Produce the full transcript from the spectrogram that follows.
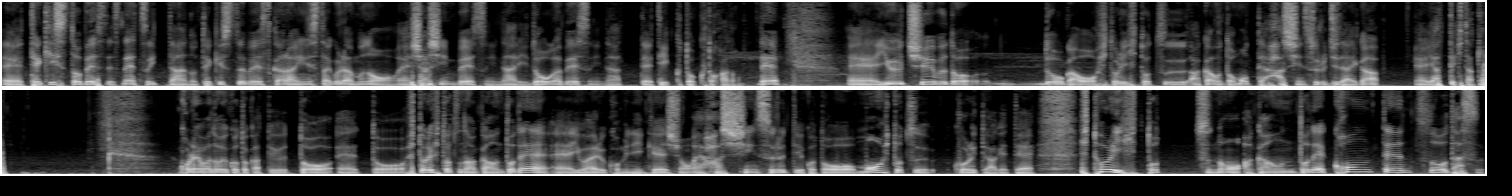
えー、テキストベースですね。Twitter のテキストベースから Instagram の、えー、写真ベースになり、動画ベースになって、TikTok とかの。で、えー、YouTube 動画を一人一つアカウントを持って発信する時代が、えー、やってきたと。これはどういうことかというと、えっ、ー、と、一人一つのアカウントで、えー、いわゆるコミュニケーション、えー、発信するっていうことをもう一つクオリティを上げて、一人一つのアカウントでコンテンツを出す。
